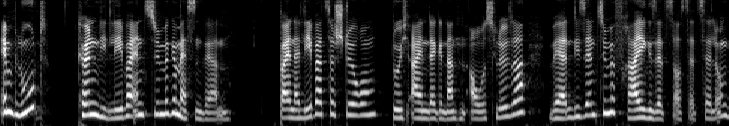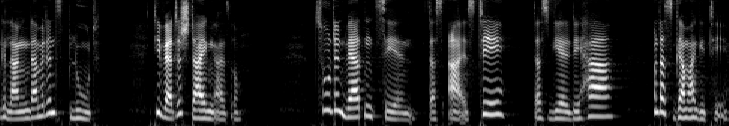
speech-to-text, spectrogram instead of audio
Im Blut können die Leberenzyme gemessen werden. Bei einer Leberzerstörung durch einen der genannten Auslöser werden diese Enzyme freigesetzt aus der Zelle und gelangen damit ins Blut. Die Werte steigen also. Zu den Werten zählen das AST, das GLDH und das Gamma-GT.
